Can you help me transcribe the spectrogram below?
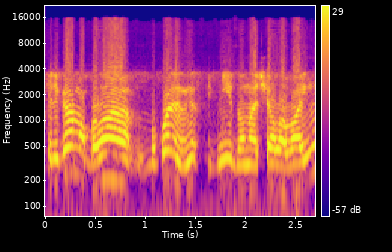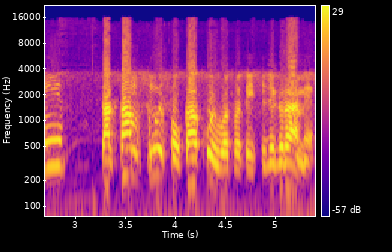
телеграмма была буквально несколько дней до начала войны. Так там смысл какой вот в этой телеграмме?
